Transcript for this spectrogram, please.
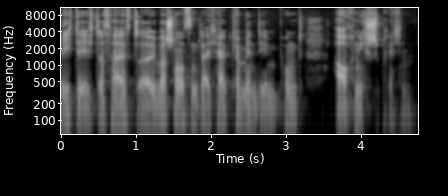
Richtig, das heißt, äh, über Chancengleichheit können wir in dem Punkt auch nicht sprechen.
